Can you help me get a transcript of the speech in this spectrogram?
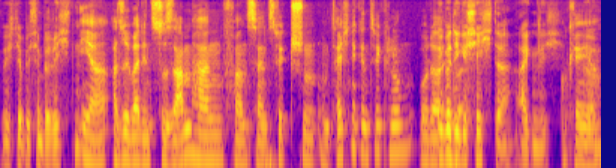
Äh, will ich dir ein bisschen berichten. Ja, also über den Zusammenhang von Science Fiction und Technikentwicklung oder Über die Geschichte eigentlich. Okay, ja. Äh,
